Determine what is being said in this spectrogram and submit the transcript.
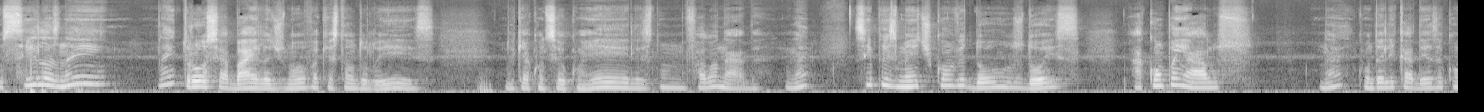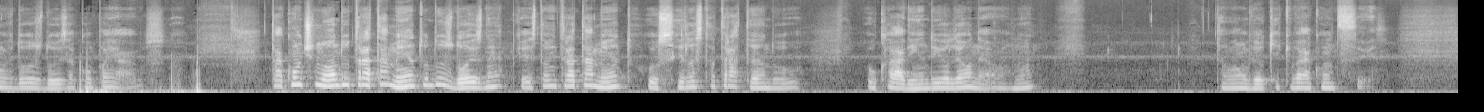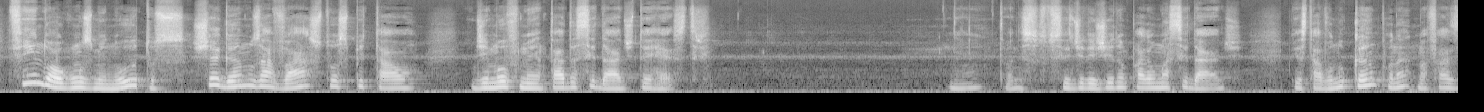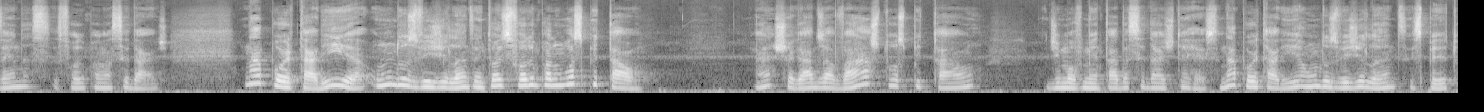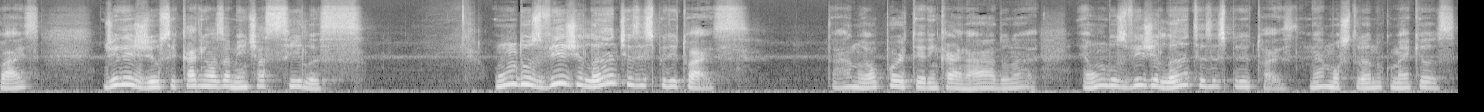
o Silas nem, nem trouxe à baila de novo a questão do Luiz, do que aconteceu com eles, não falou nada, né? Simplesmente convidou os dois a acompanhá-los, né? Com delicadeza convidou os dois a acompanhá-los. Está continuando o tratamento dos dois, né? Porque eles estão em tratamento. O Silas está tratando o, Clarindo e o Leonel, né? Então vamos ver o que, que vai acontecer. Findo alguns minutos, chegamos a vasto hospital de movimentada cidade terrestre. Né? Então eles se dirigiram para uma cidade. Estavam no campo, né? Uma fazenda, foram para uma cidade. Na portaria, um dos vigilantes, então eles foram para um hospital, né? chegados a vasto hospital de movimentada cidade terrestre. Na portaria, um dos vigilantes espirituais dirigiu-se carinhosamente a Silas, um dos vigilantes espirituais, tá? não é o porteiro encarnado, né? É um dos vigilantes espirituais, né? mostrando como é que os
